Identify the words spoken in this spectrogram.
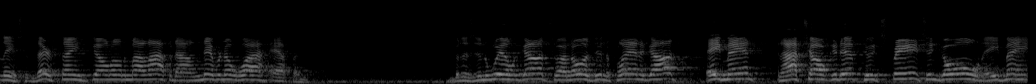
listen, there's things going on in my life and I'll never know why it happened. But it's in the will of God, so I know it's in the plan of God. Amen. And I chalk it up to experience and go on. Amen.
